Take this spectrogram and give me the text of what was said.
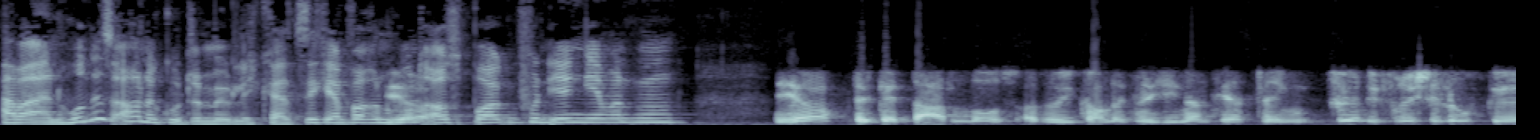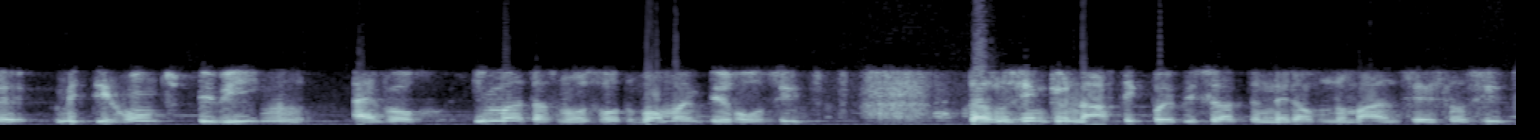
Aber ein Hund ist auch eine gute Möglichkeit, sich einfach einen Ja. Hund ausborgen von irgendjemandem. Ja, das geht tadellos. Also ich kann das nur jedem ans Herz legen, für in die frische Luft gehen, mit die Hund bewegen, einfach immer, dass man was hat. Wenn man im Büro sitzt, dass man sich einen Gymnastikball besorgt und nicht auf einem normalen Sessel sitzt.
